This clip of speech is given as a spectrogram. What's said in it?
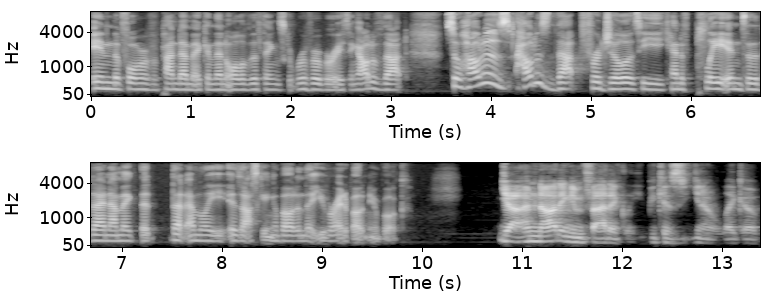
in the form of a pandemic and then all of the things reverberating out of that so how does how does that fragility kind of play into the dynamic that that emily is asking about and that you write about in your book Yeah, I'm nodding emphatically because you know, like a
